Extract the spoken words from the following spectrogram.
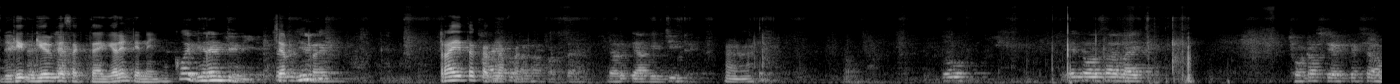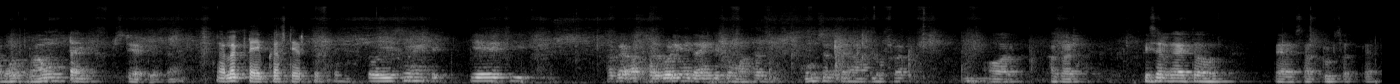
गिर भी सकते हैं गारंटी नहीं है। कोई गारंटी नहीं है। चल फिर ट्राई ट्राई तो करना तो पड़ता पड़ता है। डर के आगे जीत है। है। हाँ तो ये थोड़ा सा लाइक छोटा स्टेयर केस है और बहुत राउंड टाइप स्टेयर केस है। अलग टाइप का स्टेयर केस है। तो इसमें ये है कि अगर आप हड़बड़ी में जाएँगे तो वहाँ माथा घूम सकते हैं आप लोग का। और अगर फिसल गए तो पैर सब टूट सकता है।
